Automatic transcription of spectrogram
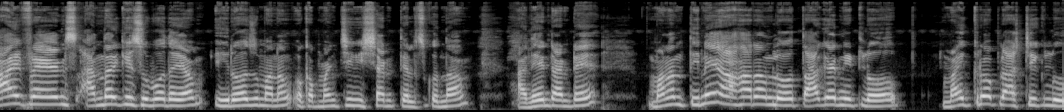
హాయ్ ఫ్రెండ్స్ అందరికీ శుభోదయం. ఈరోజు మనం ఒక మంచి విషయాన్ని తెలుసుకుందాం. అదేంటంటే మనం తినే ఆహారంలో తాగే నీటిలో మైక్రో ప్లాస్టిక్లు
